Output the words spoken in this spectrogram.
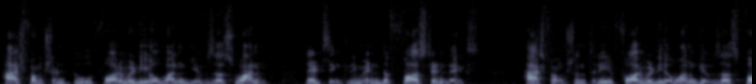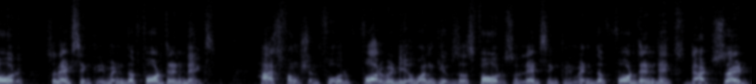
Hash function 2 for video 1 gives us 1. Let's increment the first index. Hash function 3 for video 1 gives us 4. So let's increment the fourth index. Hash function 4 for video 1 gives us 4. So let's increment the fourth index. That's it.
